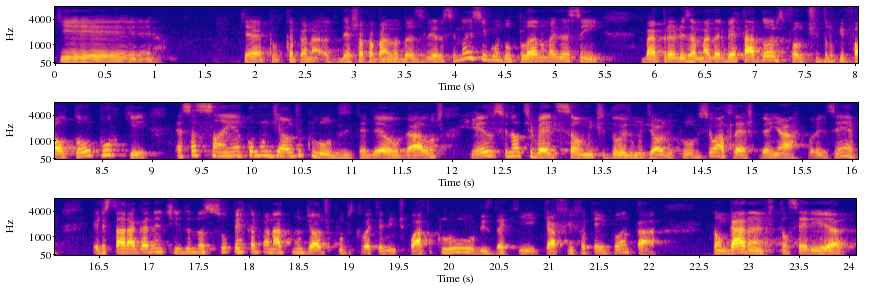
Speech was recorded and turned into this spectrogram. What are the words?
Que que é o campeonato, deixou o Campeonato Brasileiro assim, não em segundo plano, mas assim, vai priorizar mais a Libertadores, que foi o título que faltou, por quê? Essa sanha com o Mundial de Clubes, entendeu? O Galo, mesmo se não tiver edição 22 do Mundial de Clubes, se o Atlético ganhar, por exemplo, ele estará garantido no Super Campeonato Mundial de Clubes, que vai ter 24 clubes daqui, que a FIFA quer implantar. Então, garante. Então, seria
